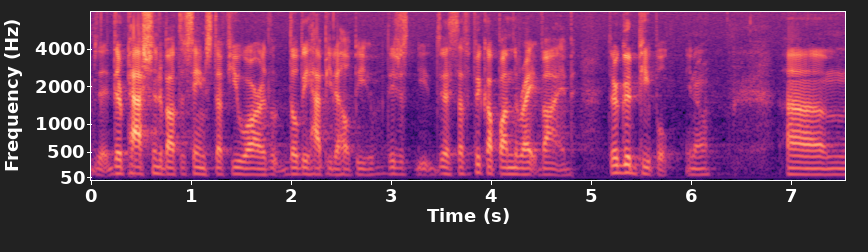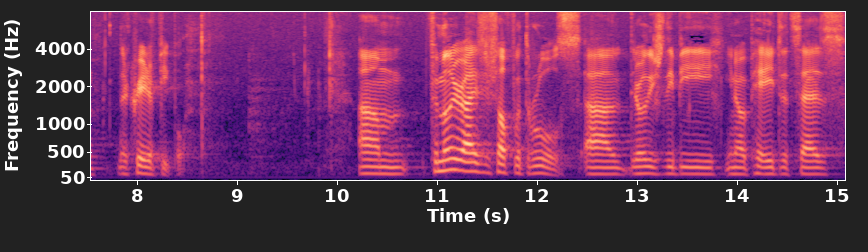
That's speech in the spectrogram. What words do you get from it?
they're passionate about the same stuff you are, they'll be happy to help you. They just, just have to pick up on the right vibe. They're good people, you know. Um, they're creative people. Um, familiarize yourself with rules. Uh, there will usually be you know, a page that says,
